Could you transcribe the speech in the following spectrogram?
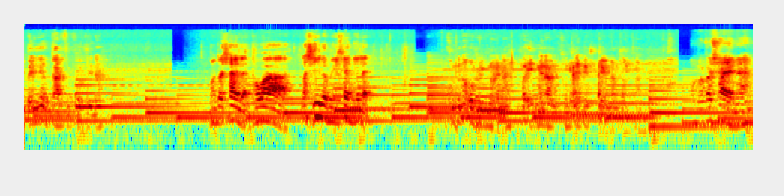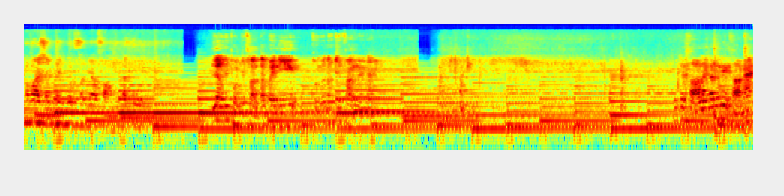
จะเป็นเรื่องการฝึกฝนสินะ มันก็ใช่แหละ เพราะว่าลัทธิเรามีแค่นี้แหละ คุณก็ต้องอดทนอีกหน่อยนะ เพราะอีกไม่นานคุณจะได้เป็นเกณฑ์นำสำคัญมันก็ใช่นะ เพราะว่าฉันเป็นบุตรคนเดียวของตระกูล เรื่องที่ผมจะสอนต่อไปนี้ คุณก็ต้องเชื่อฟังเลยนะคุณจะสอนอะไรก็รีบสอนนะ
